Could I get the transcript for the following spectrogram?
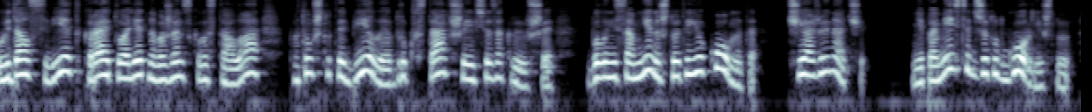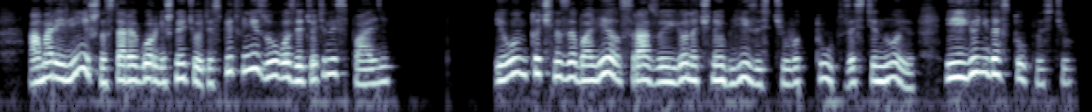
Увидал свет, край туалетного женского стола, потом что-то белое, вдруг вставшее и все закрывшее. Было несомненно, что это ее комната. Чья же иначе? Не поместит же тут горничную. А Мария Ильинична, старая горничная тетя, спит внизу, возле тетиной спальни. И он точно заболел сразу ее ночной близостью, вот тут, за стеною, и ее недоступностью.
